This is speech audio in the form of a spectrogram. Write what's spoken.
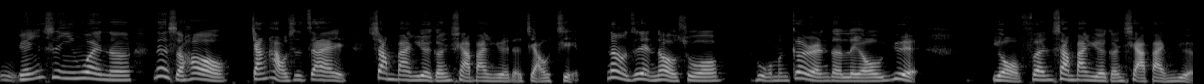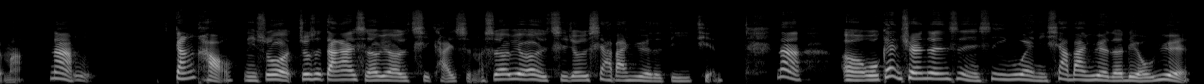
嗯，原因是因为呢，那时候刚好是在上半月跟下半月的交界。那我之前都有说，我们个人的流月有分上半月跟下半月嘛。那刚好你说就是大概十二月二十七开始嘛，十二月二十七就是下半月的第一天。那呃，我跟你确认这件事情，是因为你下半月的流月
